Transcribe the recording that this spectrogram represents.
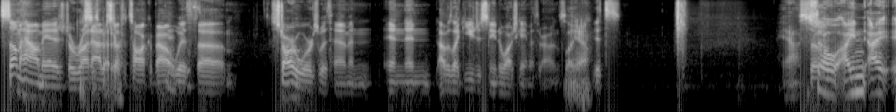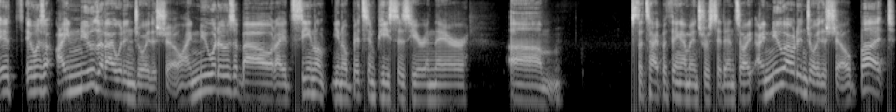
somehow managed to run This is out of stuff to talk about It with um star wars with him and and then i was like you just need to watch game of thrones like Yeah. it's yeah So, I, I, it, it was. I knew that I would enjoy the show. I knew what it was about. I had seen, you know, bits and pieces here and there. Um, it's the type of thing I'm interested in. So I, I knew I would enjoy the show. But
